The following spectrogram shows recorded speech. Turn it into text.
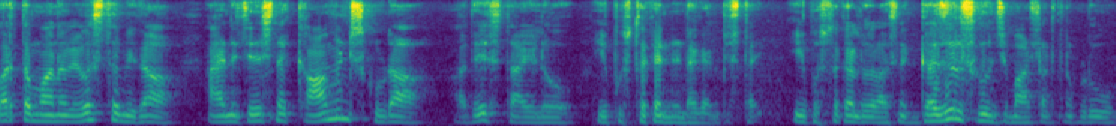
వర్తమాన వ్యవస్థ మీద ఆయన చేసిన కామెంట్స్ కూడా అదే స్థాయిలో ఈ పుస్తకం నిండా కనిపిస్తాయి. ఈ పుస్తకంలో రాసిన గజల్స్ గురించి మాట్లాడుతున్నప్పుడు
